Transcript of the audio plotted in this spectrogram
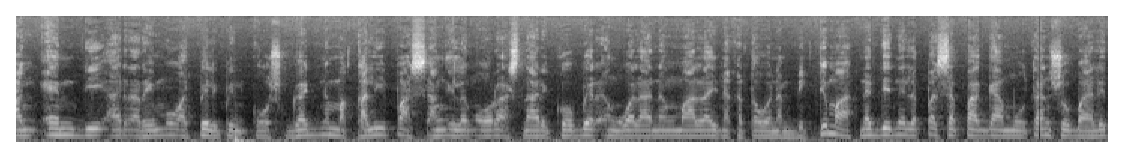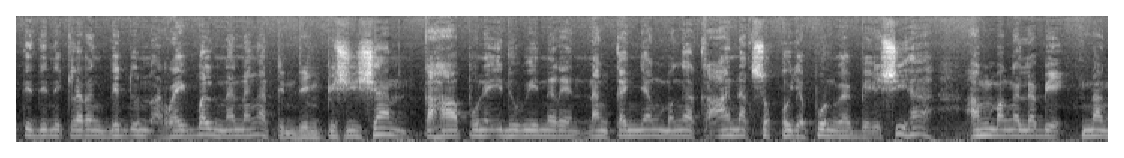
ang MDRRMO at Philippine Coast Guard na makalipas ang ilang oras na recover ang wala ng malay na katawan ng biktima na dinala pa sa paggamutan subalit idiniklarang dead on arrival na ng atinding physician. Kahapon na inuwi na rin ng kanyang mga kaanak sa Cuyapon, Nueva Ecija ang mga labi ng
